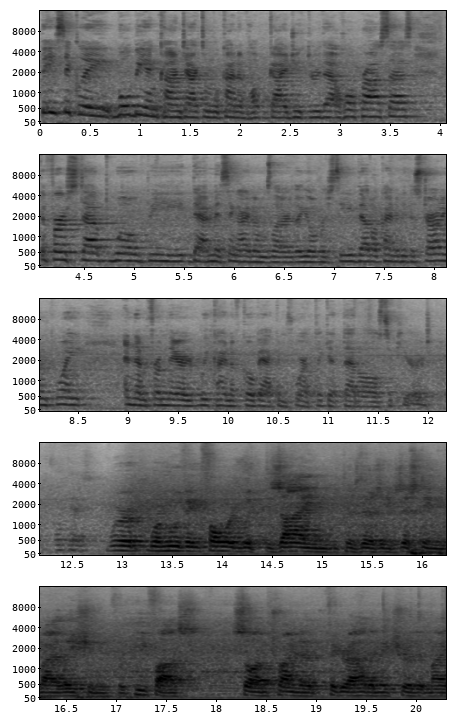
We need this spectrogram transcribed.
basically, we'll be in contact and we'll kind of help guide you through that whole process. The first step will be that missing items letter that you'll receive, that'll kind of be the starting point, and then from there, we kind of go back and forth to get that all secured. Okay. We're, we're moving forward with design because there's an existing violation for PFAS. So I'm trying to figure out how to make sure that my,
